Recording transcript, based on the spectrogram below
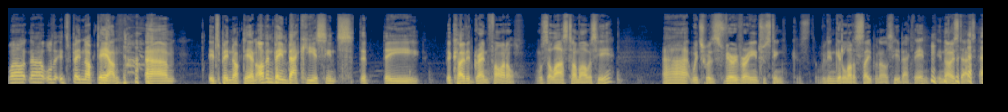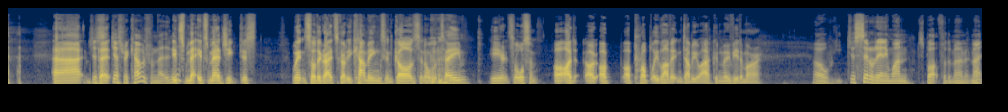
Well, no. Well, it's been knocked down. um, it's been knocked down. I haven't been back here since the the the COVID Grand Final was the last time I was here, uh, which was very very interesting because we didn't get a lot of sleep when I was here back then in those days. Uh, Just but just recovered from that, didn't it's ma- it's magic. Just went and saw the great Scotty Cummings and Gods and all the team here. It's awesome. I I'd- I I, I properly love it in. I could move here tomorrow. Oh, just settle down in one spot for the moment, mate.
